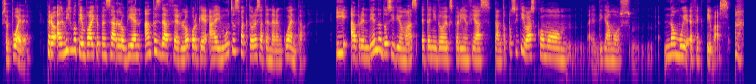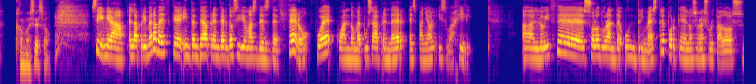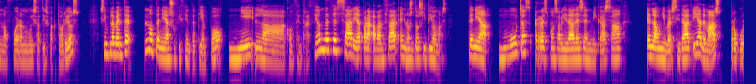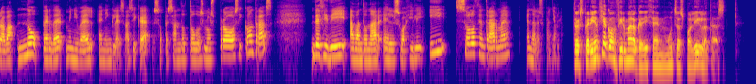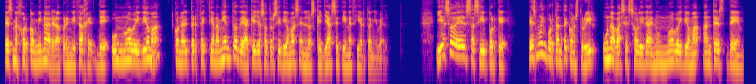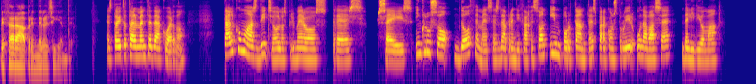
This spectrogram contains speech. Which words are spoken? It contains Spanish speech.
se puede. Pero al mismo tiempo hay que pensarlo bien antes de hacerlo porque hay muchos factores a tener en cuenta. Y aprendiendo dos idiomas he tenido experiencias tanto positivas como, eh, digamos, no muy efectivas. ¿Cómo es eso? Sí, mira, la primera vez que intenté aprender dos idiomas desde cero fue cuando me puse a aprender español y suajili. Ah, lo hice solo durante un trimestre porque los resultados no fueron muy satisfactorios. Simplemente no tenía suficiente tiempo ni la concentración necesaria para avanzar en los dos idiomas. Tenía muchas responsabilidades en mi casa, en la universidad y además procuraba no perder mi nivel en inglés. Así que, sopesando todos los pros y contras, decidí abandonar el swahili y solo centrarme en el español. Tu experiencia confirma lo que dicen muchos políglotas. Es mejor combinar el aprendizaje de un nuevo idioma con el perfeccionamiento de aquellos otros idiomas en los que ya se tiene cierto nivel. Y eso es así porque es muy importante construir una base sólida en un nuevo idioma antes de empezar a aprender el siguiente. Estoy totalmente de acuerdo. Tal como has dicho, los primeros tres 6, incluso 12 meses de aprendizaje son importantes para construir una base del idioma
